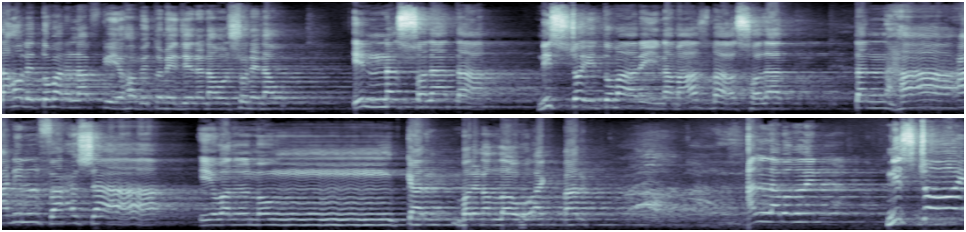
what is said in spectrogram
তাহলে তোমার লাভ কি হবে তুমি জেনে নাও, শুনে নাও। ইন্না সলাতা, নিশ্চয়ই তোমার এই নামাজ বা সলাত তানহা আনিল ফাহশা ইওয়াল মুনকার। বলেন আল্লাহু আকবার। আল্লাহ বললেন নিশ্চয়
